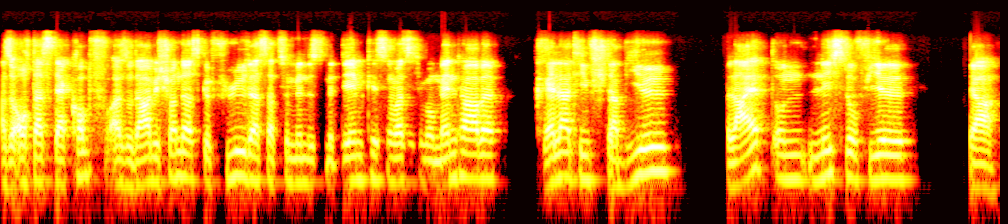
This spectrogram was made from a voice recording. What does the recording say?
Also auch, dass der Kopf, also da habe ich schon das Gefühl, dass er zumindest mit dem Kissen, was ich im Moment habe, relativ stabil bleibt und nicht so viel, ja,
